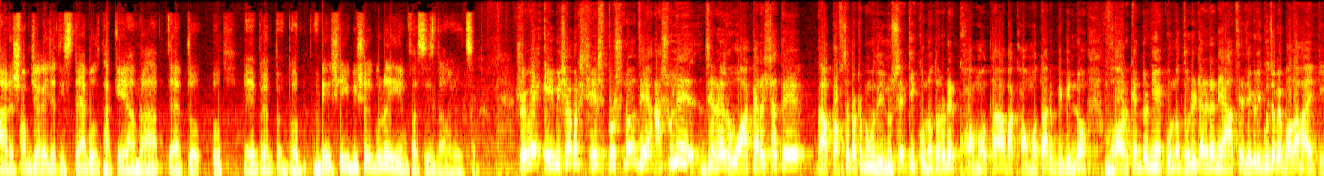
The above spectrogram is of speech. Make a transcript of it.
আর সব জায়গায় যাতে স্ট্যাবল থাকে, আমরা তো সেই বিষয়গুলোই এমফাসিস দেওয়া হয়েছে। ভাই, এই বিষয়ে আমার শেষ প্রশ্ন যে, আসলে জেনারেল ওয়াকারের সাথে প্রফেসর ডক্টর মোহাম্মদ ইউনুসের কি কোনো ধরনের ক্ষমতা বা ক্ষমতার বিভিন্ন ভরকেন্দ্র নিয়ে কোনো দড়িটানাটা নিয়ে আছে, যেগুলি গুজবে বলা হয় কি?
